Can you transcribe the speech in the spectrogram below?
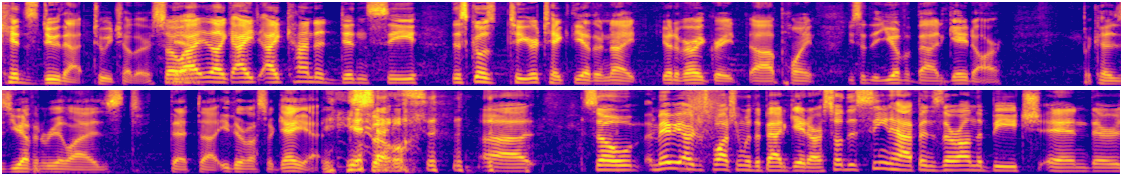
kids do that to each other. So Yeah. I like I, I kind of didn't see. This goes to your take the other night. You had a very great uh, point. You said that you have a bad gaydar because you haven't realized that uh, either of us are gay yet. Yes. So. Uh, so maybe I was just watching with a bad gaydar. So this scene happens. They're on the beach and they're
